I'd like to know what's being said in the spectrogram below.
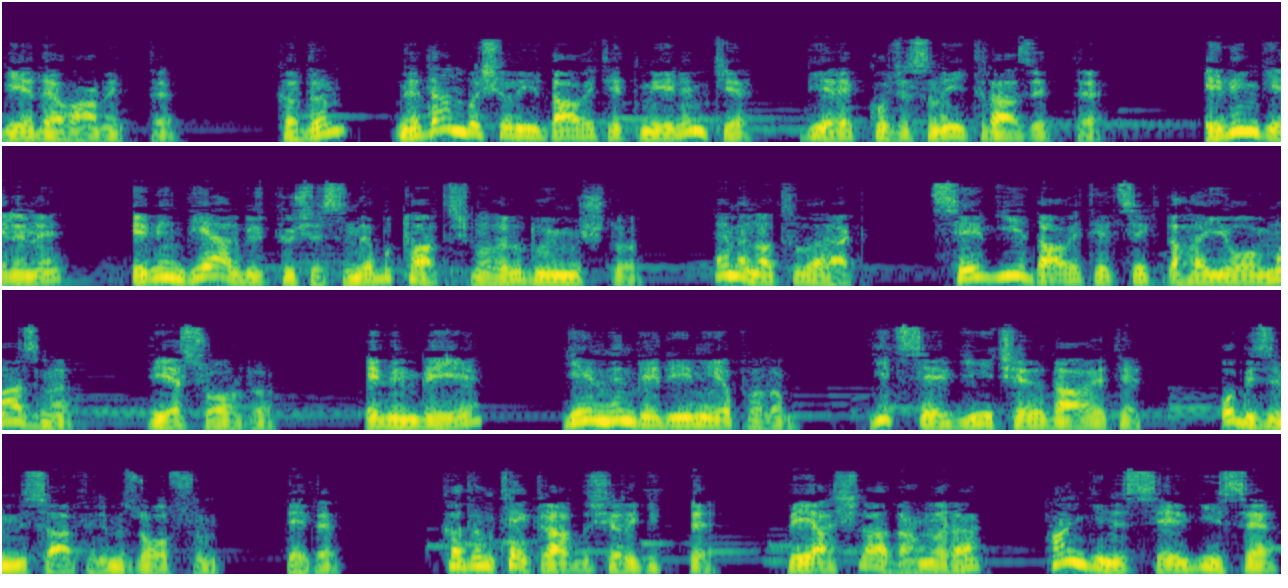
diye devam etti. Kadın neden başarıyı davet etmeyelim ki diyerek kocasına itiraz etti. Evin gelini evin diğer bir köşesinde bu tartışmaları duymuştu. Hemen atılarak sevgiyi davet etsek daha iyi olmaz mı diye sordu. Evin beyi gelinin dediğini yapalım. Git sevgiyi içeri davet et. O bizim misafirimiz olsun dedi. Kadın tekrar dışarı gitti ve yaşlı adamlara hanginiz sevgi ise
